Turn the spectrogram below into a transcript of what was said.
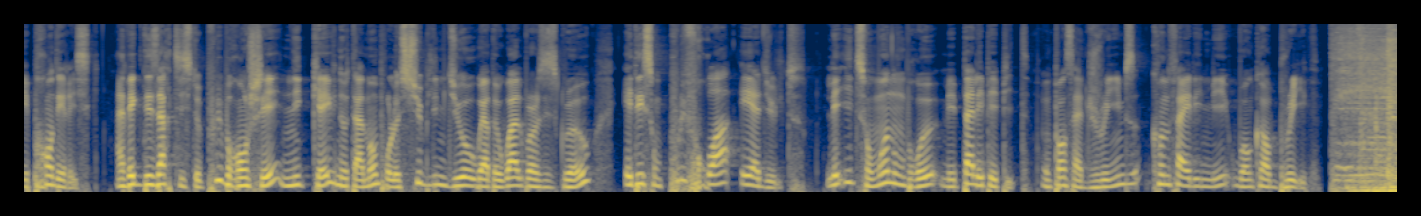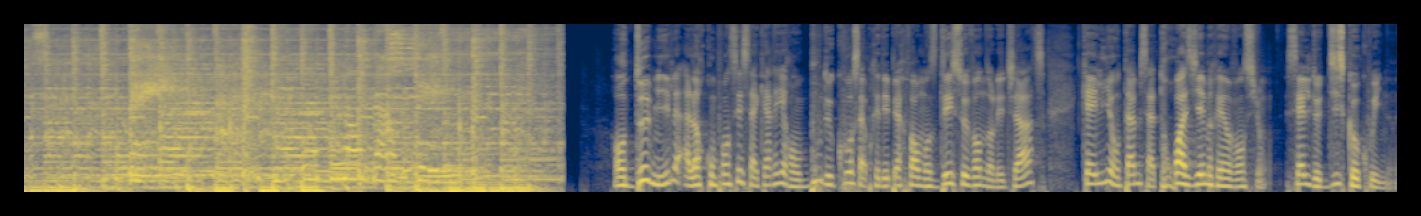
et prend des risques. Avec des artistes plus branchés, Nick Cave notamment pour le sublime duo Where the Wild Roses Grow, et des sons plus froids et adultes. Les hits sont moins nombreux, mais pas les pépites. On pense à Dreams, Confide in Me ou encore Breathe. En 2000, alors qu'on pensait sa carrière en bout de course après des performances décevantes dans les charts, Kylie entame sa troisième réinvention, celle de Disco Queen.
